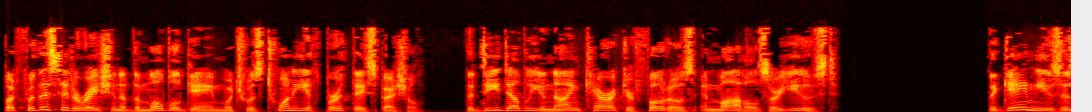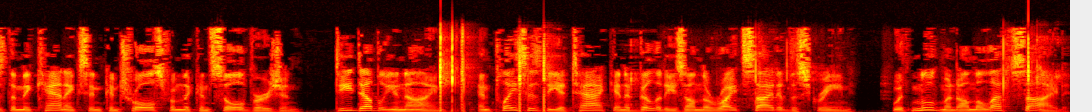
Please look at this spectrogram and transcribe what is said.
But for this iteration of the mobile game which was 20th birthday special, the DW9 character photos and models are used. The game uses the mechanics and controls from the console version, DW9, and places the attack and abilities on the right side of the screen, with movement on the left side.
